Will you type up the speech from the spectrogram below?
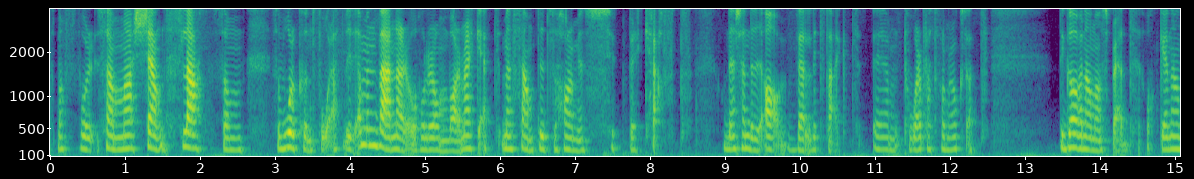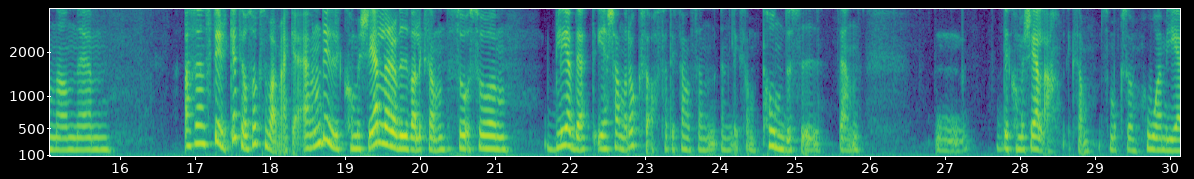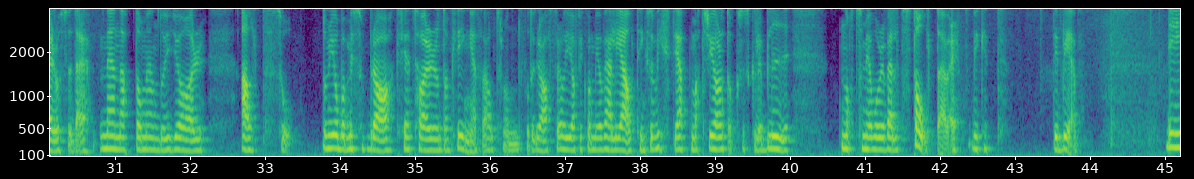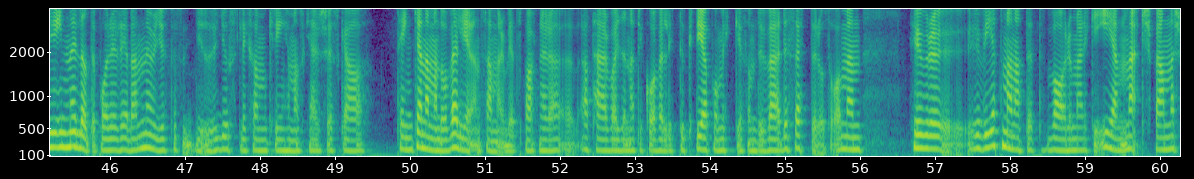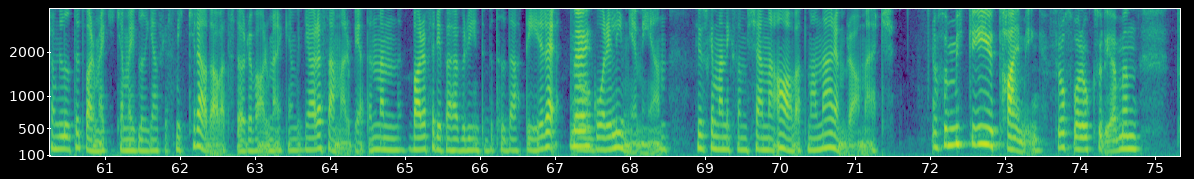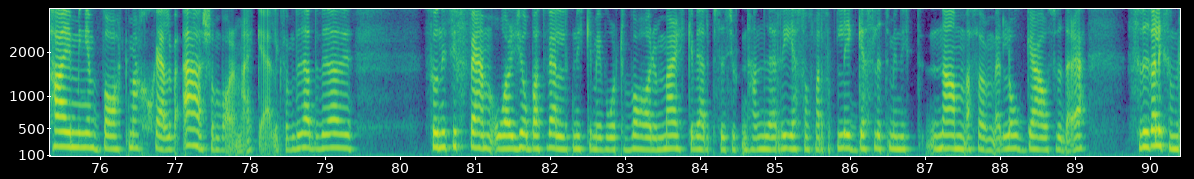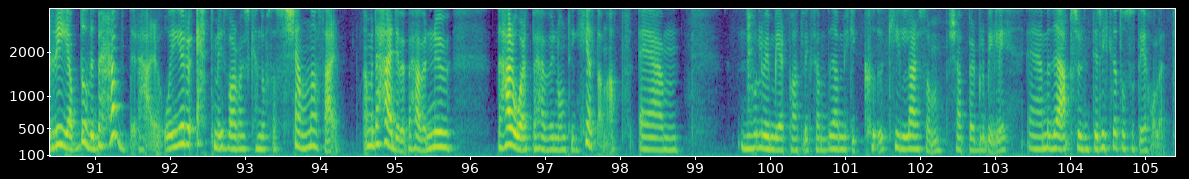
att man får samma känsla som, som vår kund får. Att vi ja, men värnar och håller om varumärket. Men samtidigt så har de ju en superkraft. Och den kände vi av väldigt starkt eh, på våra plattformar också. Att det gav en annan spread och en annan eh, Alltså en styrka till oss också som varumärke. Även om det är kommersiellare och vi var liksom så, så blev det ett erkännande också för att det fanns en, en liksom pondus i den mm, det kommersiella liksom, som också H&M ger och så vidare. Men att de ändå gör allt så de jobbar med så bra kreatörer runt omkring, alltså allt från fotografer och jag fick vara med och välja allting så visste jag att materialet också skulle bli något som jag vore väldigt stolt över, vilket det blev. Du är ju inne lite på det redan nu just, liksom kring hur man kanske ska tänka när man då väljer en samarbetspartner. Att här var Gina Tricot väldigt duktiga på mycket som du värdesätter och så. Men hur, hur vet man att ett varumärke är en match? För annars som litet varumärke kan man ju bli ganska smickrad av att större varumärken vill göra samarbeten. Men bara för det behöver det ju inte betyda att det är rätt Nej. och går i linje med en. Hur ska man liksom känna av att man är en bra match? Alltså mycket är ju timing. För oss var det också det. Men timingen vart man själv är som varumärke. Liksom, vi hade, vi hade funnits i fem år, jobbat väldigt mycket med vårt varumärke. Vi hade precis gjort den här nya resan som hade fått läggas lite med nytt namn, alltså med logga och så vidare. Så vi var liksom redo, vi behövde det här. Och är du ett med ditt varumärke så kan du oftast känna så här, ja men det här är det vi behöver. Nu, det här året behöver vi någonting helt annat. Um, nu håller vi mer på att liksom, vi har mycket killar som köper Blue Billy. Eh, men vi har absolut inte riktat oss åt det hållet.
